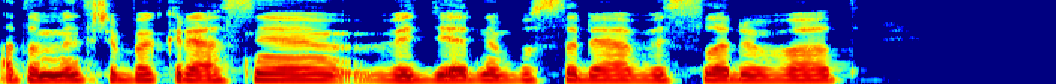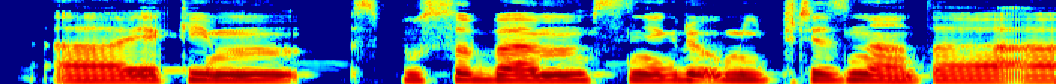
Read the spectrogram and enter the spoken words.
a tam je třeba krásně vidět nebo se dá vysledovat, uh, jakým způsobem si někdo umí přiznat a, a,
